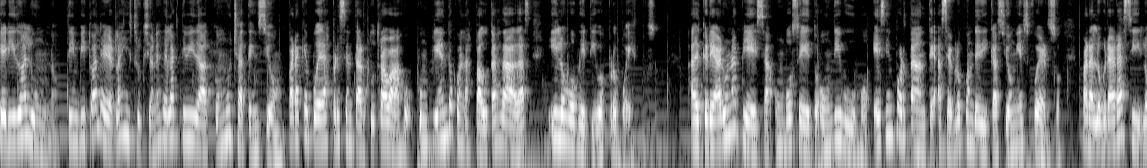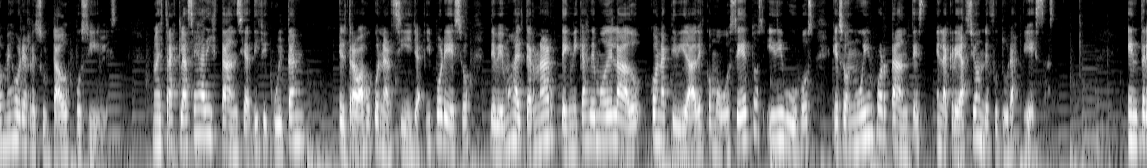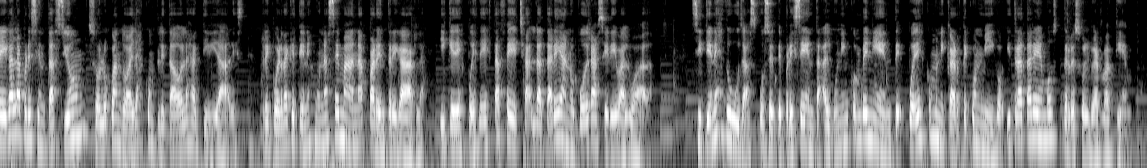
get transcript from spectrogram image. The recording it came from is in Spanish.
Querido alumno, te invito a leer las instrucciones de la actividad con mucha atención para que puedas presentar tu trabajo cumpliendo con las pautas dadas y los objetivos propuestos. Al crear una pieza, un boceto o un dibujo, es importante hacerlo con dedicación y esfuerzo para lograr así los mejores resultados posibles. Nuestras clases a distancia dificultan el trabajo con arcilla y por eso debemos alternar técnicas de modelado con actividades como bocetos y dibujos que son muy importantes en la creación de futuras piezas. Entrega la presentación solo cuando hayas completado las actividades. Recuerda que tienes una semana para entregarla y que después de esta fecha la tarea no podrá ser evaluada. Si tienes dudas o se te presenta algún inconveniente, puedes comunicarte conmigo y trataremos de resolverlo a tiempo.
